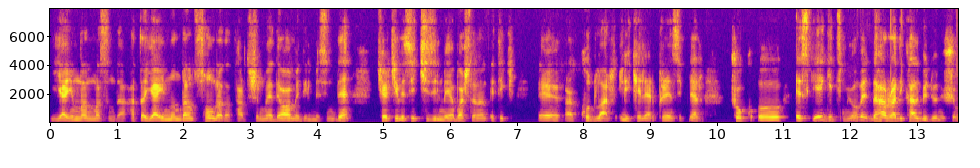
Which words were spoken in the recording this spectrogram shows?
yayınlanmasında hatta yayınından sonra da tartışılmaya devam edilmesinde çerçevesi çizilmeye başlanan etik e, kodlar, ilkeler, prensipler çok e, eskiye gitmiyor ve daha radikal bir dönüşüm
